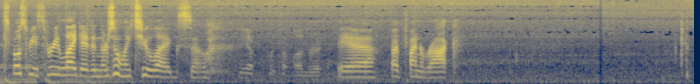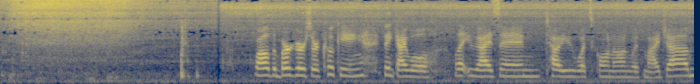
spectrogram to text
It's supposed to be three-legged and there's only two legs, so Yep, put something under it. yeah, if I find a rock. While the burgers are cooking, I think I will let you guys in, tell you what's going on with my job.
